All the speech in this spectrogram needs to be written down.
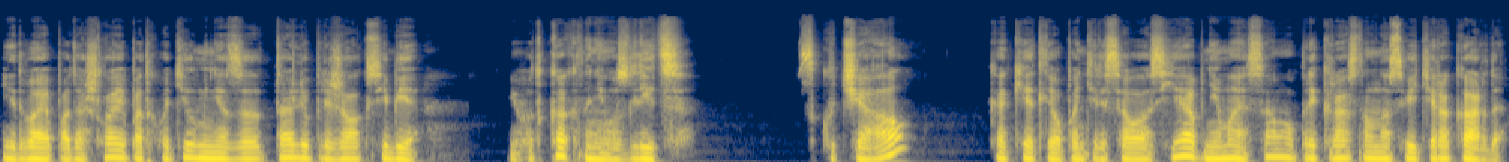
едва я подошла и подхватил меня за талию, прижал к себе. И вот как на него злиться? «Скучал?» – кокетливо поинтересовалась я, обнимая самого прекрасного на свете Ракарда.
